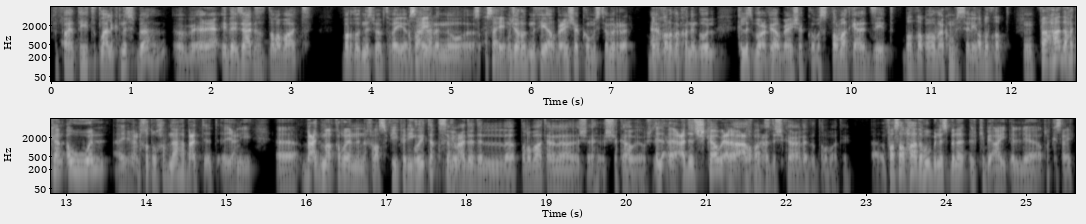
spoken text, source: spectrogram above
فهي تطلع لك نسبة يعني إذا زادت الطلبات برضو النسبة بتتغير صحيح. لأنه صحيح مجرد إنه في 40 شكوى مستمرة يعني بالضبط. فرضا خلينا نقول كل أسبوع في 40 شكوى بس الطلبات قاعدة تزيد بالضبط وضعكم في السليم بالضبط مم. فهذا كان أول يعني خطوة أخذناها بعد يعني آه، بعد ما قررنا إنه خلاص في فريق وهي تقسم جو- عدد الطلبات على الشكاوي أو شيء كذا. عدد الشكاوي على آه، عفوا الطلبات عدد الشكاوي على عدد الطلبات إيه. فصار هذا هو بالنسبة لنا ال KPI اللي نركز عليه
